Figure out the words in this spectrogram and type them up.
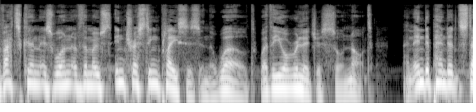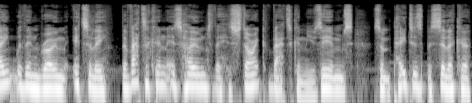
The Vatican is one of the most interesting places in the world, whether you're religious or not. An independent state within Rome, Italy, the Vatican is home to the historic Vatican Museums, St. Peter's Basilica,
